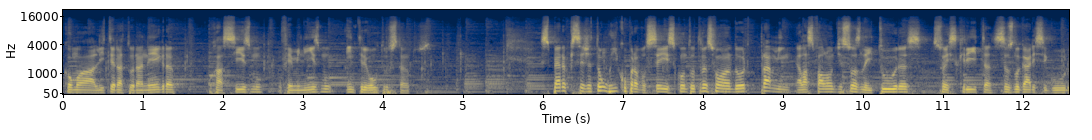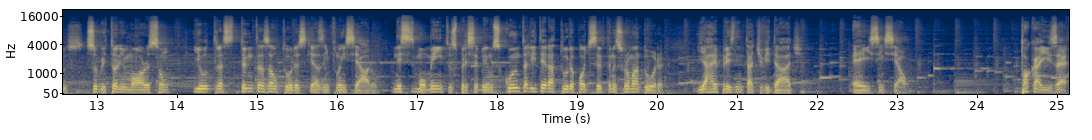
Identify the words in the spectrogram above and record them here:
como a literatura negra, o racismo, o feminismo, entre outros tantos. Espero que seja tão rico para vocês quanto o transformador para mim. Elas falam de suas leituras, sua escrita, seus lugares seguros, sobre Toni Morrison e outras tantas autoras que as influenciaram. Nesses momentos percebemos quanto a literatura pode ser transformadora e a representatividade é essencial. Toca aí, Zé.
